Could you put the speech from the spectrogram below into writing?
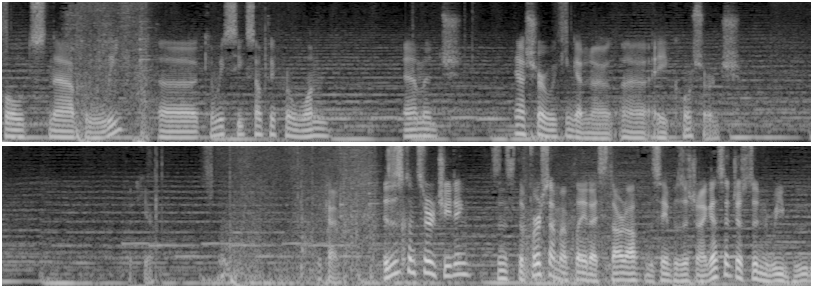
cold snap leap. Uh, can we seek something for one damage? Yeah, sure, we can get an, uh, a core surge. Put here. Okay. Is this considered cheating? Since the first time I played, I start off in the same position. I guess I just didn't reboot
